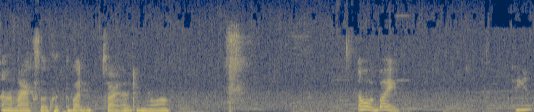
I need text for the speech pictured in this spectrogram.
Um, I accidentally clicked the button. Sorry, that took me a while. Oh, a bite. Dang it.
